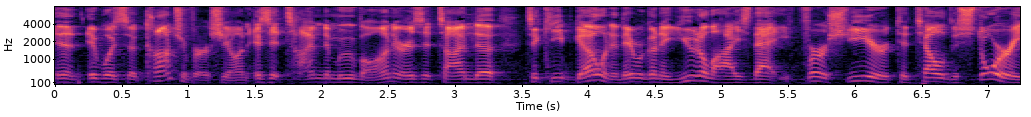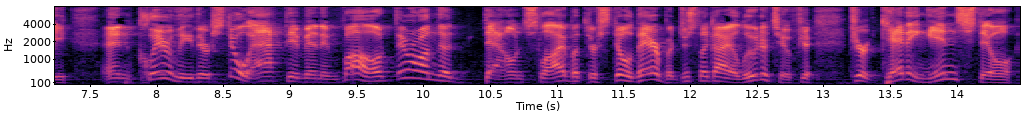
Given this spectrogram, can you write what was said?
It, it was a controversy on is it time to move on or is it time to, to keep going? And they were going to utilize that first year to tell the story. And clearly, they're still active and involved. They're on the downslide, but they're still there. But just like I alluded to, if you're if you're getting in still,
